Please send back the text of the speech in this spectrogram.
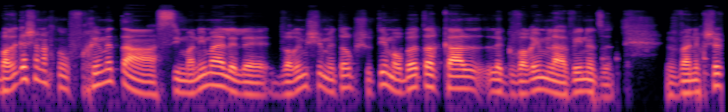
ברגע שאנחנו הופכים את הסימנים האלה לדברים שהם יותר פשוטים, הרבה יותר קל לגברים להבין את זה. ואני חושב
